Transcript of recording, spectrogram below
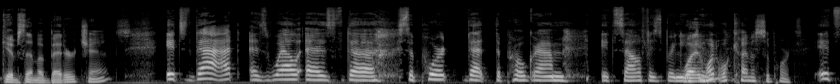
gives them a better chance? It's that as well as the support that the program itself is bringing. Well, what what kind of support? It's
